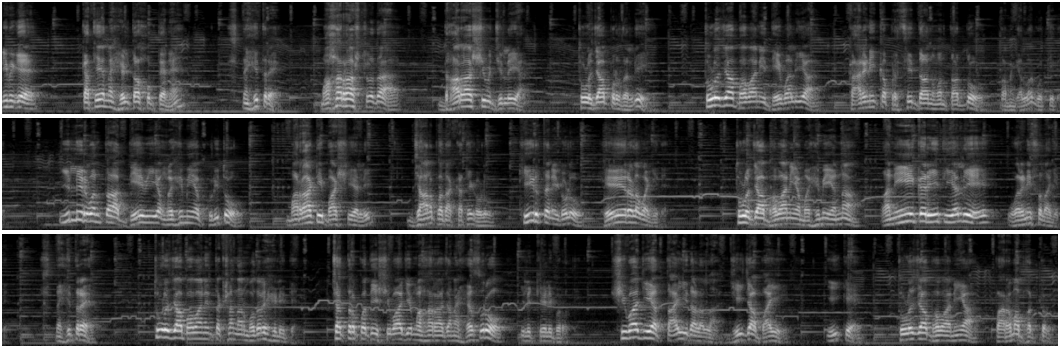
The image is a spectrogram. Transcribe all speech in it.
ನಿಮಗೆ ಕಥೆಯನ್ನು ಹೇಳ್ತಾ ಹೋಗ್ತೇನೆ. ಸ್ನೇಹಿತರೆ, ಮಹಾರಾಷ್ಟ್ರದ ಧಾರಾಶಿವ್ ಜಿಲ್ಲೆಯ ತುಳಜಾಪುರದಲ್ಲಿ ತುಳಜಾ ಭವಾನಿ ದೇವಾಲಯ ಕಾರಣಿಕ ಪ್ರಸಿದ್ಧ ಅನ್ನುವಂಥದ್ದು ತಮಗೆಲ್ಲ ಗೊತ್ತಿದೆ. ಇಲ್ಲಿರುವಂಥ ದೇವಿಯ ಮಹಿಮೆಯ ಕುರಿತು ಮರಾಠಿ ಭಾಷೆಯಲ್ಲಿ ಜಾನಪದ ಕಥೆಗಳು, ಕೀರ್ತನೆಗಳು ಹೇರಳವಾಗಿದೆ. ತುಳಜಾ ಭವಾನಿಯ ಮಹಿಮೆಯನ್ನು ಅನೇಕ ರೀತಿಯಲ್ಲಿ ವರ್ಣಿಸಲಾಗಿದೆ. ಸ್ನೇಹಿತರೆ ತುಳಜಾ ಭವಾನಿ ತಕ್ಷಣ ನಾನು ಮೊದಲೇ ಹೇಳಿದ್ದೆ. ಛತ್ರಪತಿ ಶಿವಾಜಿ ಮಹಾರಾಜನ ಹೆಸರು ಇಲ್ಲಿ ಕೇಳಿಬರುತ್ತೆ ಶಿವಾಜಿಯ ತಾಯಿ ಇದ್ದಾಳಲ್ಲ, ಜೀಜಾಬಾಯಿ. ಈಕೆ ತುಳಜಾ ಭವಾನಿಯ ಪರಮ ಭಕ್ತಳು.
